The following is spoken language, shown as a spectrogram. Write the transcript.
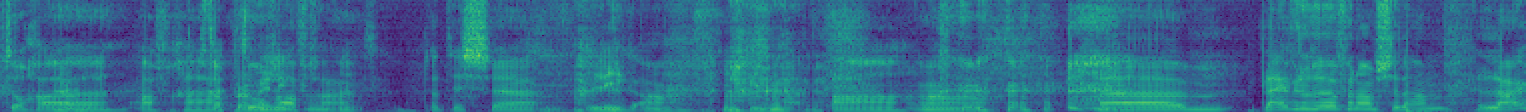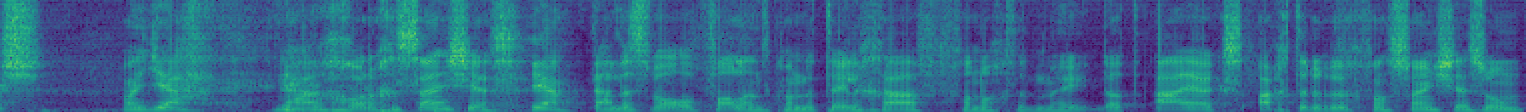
Toch uh, uh, afgehaakt. Toch afgehaakt. Dat is League A. ah. ah. Um, blijven nog heel van Amsterdam. Lars, want ja... Ja, Jorge Sanchez. Ja. Dat is wel opvallend. kwam de Telegraaf vanochtend mee. Dat Ajax achter de rug van Sanchez om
